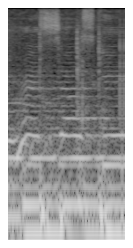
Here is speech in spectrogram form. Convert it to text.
caress our skin.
